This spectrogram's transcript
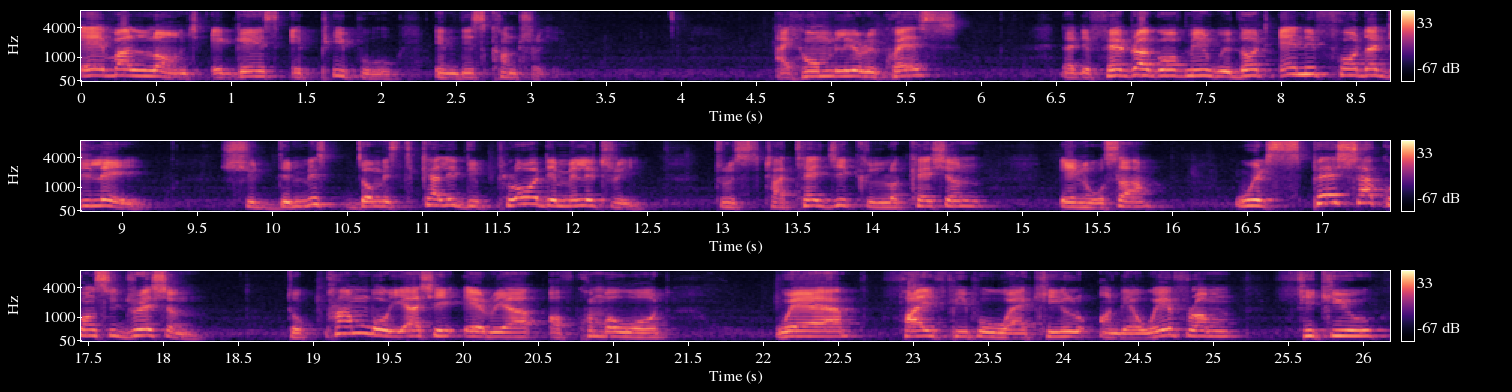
ever launched against a people in this country. I humbly request that the federal government, without any further delay, should domestically deploy the military to strategic location in Ussa with special consideration to Pambo Yashi area of Kombo Ward where five people were killed on their way from Fikiu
